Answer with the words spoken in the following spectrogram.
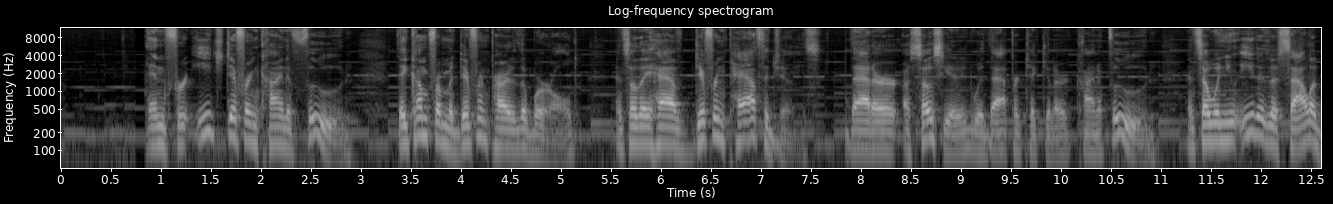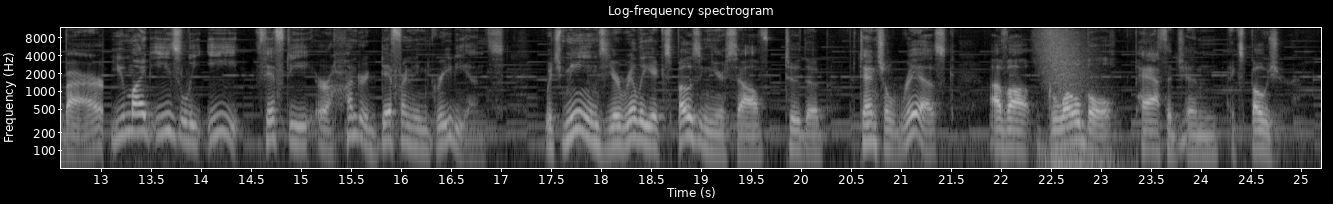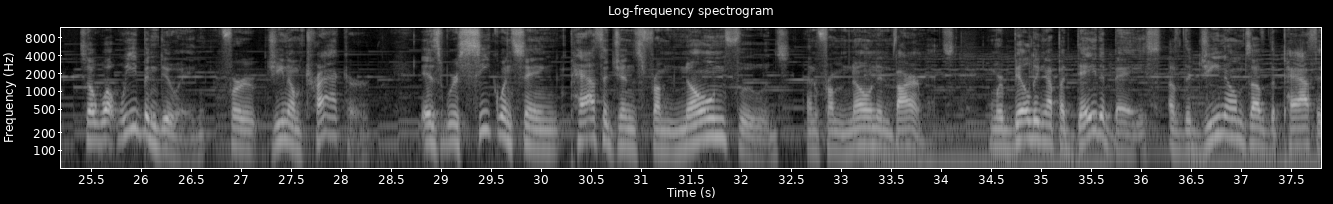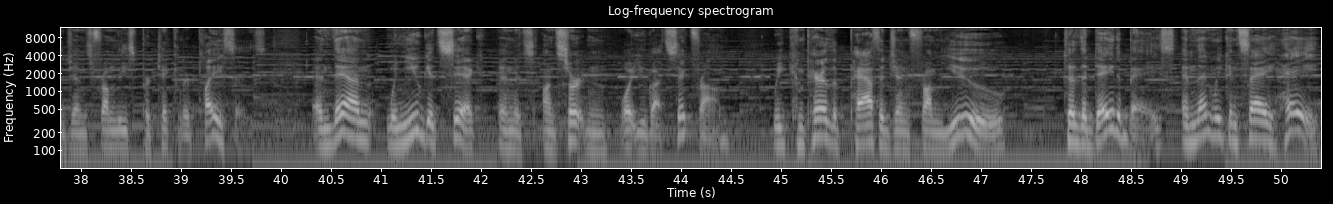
And for each different kind of food, they come from a different part of the world, and so they have different pathogens that are associated with that particular kind of food. And so when you eat at a salad bar, you might easily eat 50 or 100 different ingredients, which means you're really exposing yourself to the potential risk of a global pathogen exposure. So what we've been doing for GenomeTrakr is we're sequencing pathogens from known foods and from known environments. And we're building up a database of the genomes of the pathogens from these particular places. And then when you get sick and it's uncertain what you got sick from, we compare the pathogen from you to the database and then we can say, hey,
